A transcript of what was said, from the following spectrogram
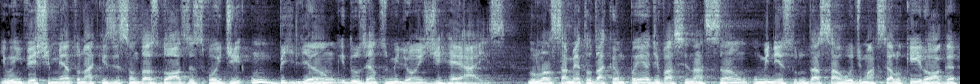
e o investimento na aquisição das doses foi de 1 bilhão e 200 milhões de reais. No lançamento da campanha de vacinação, o ministro da Saúde, Marcelo Queiroga,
